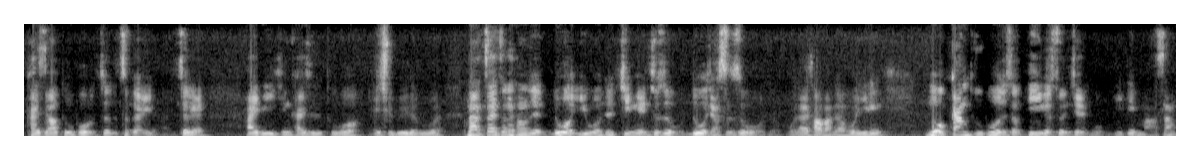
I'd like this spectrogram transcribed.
开始要突破这这个这个 I D 已经开始突破 h v 的部分。那在这个同时，如果以我的经验，就是如果假设是我的，我在操盘上，我一定如果刚突破的时候，第一个瞬间我一定马上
